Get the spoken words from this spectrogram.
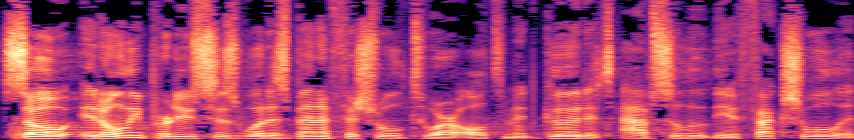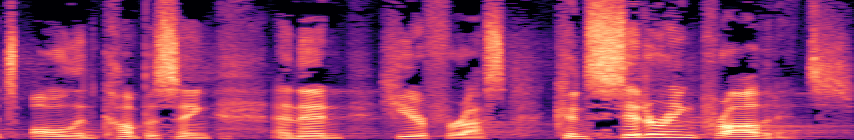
So it only produces what is beneficial to our ultimate good. It's absolutely effectual, it's all encompassing. And then here for us, considering providence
